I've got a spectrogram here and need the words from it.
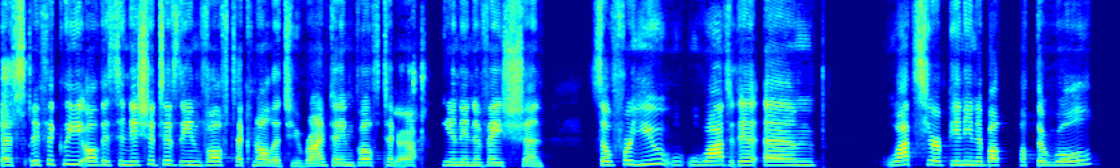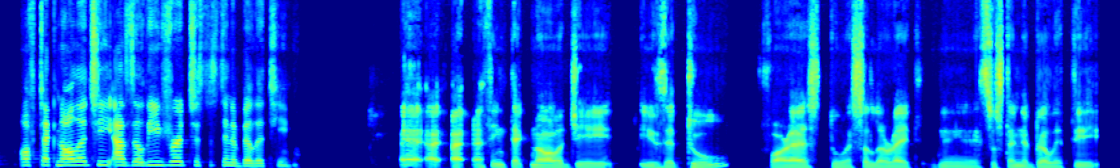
That's basically all these initiatives they involve technology, right? They involve technology yeah. and innovation. So for you, what uh, um, what's your opinion about the role of technology as a lever to sustainability? I, I, I think technology is a tool for us to accelerate the sustainability.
